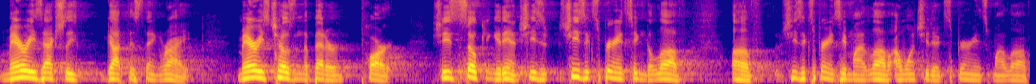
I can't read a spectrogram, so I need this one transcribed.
Mary's actually got this thing right. Mary's chosen the better part. She's soaking it in. She's, she's experiencing the love of, she's experiencing my love. I want you to experience my love.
